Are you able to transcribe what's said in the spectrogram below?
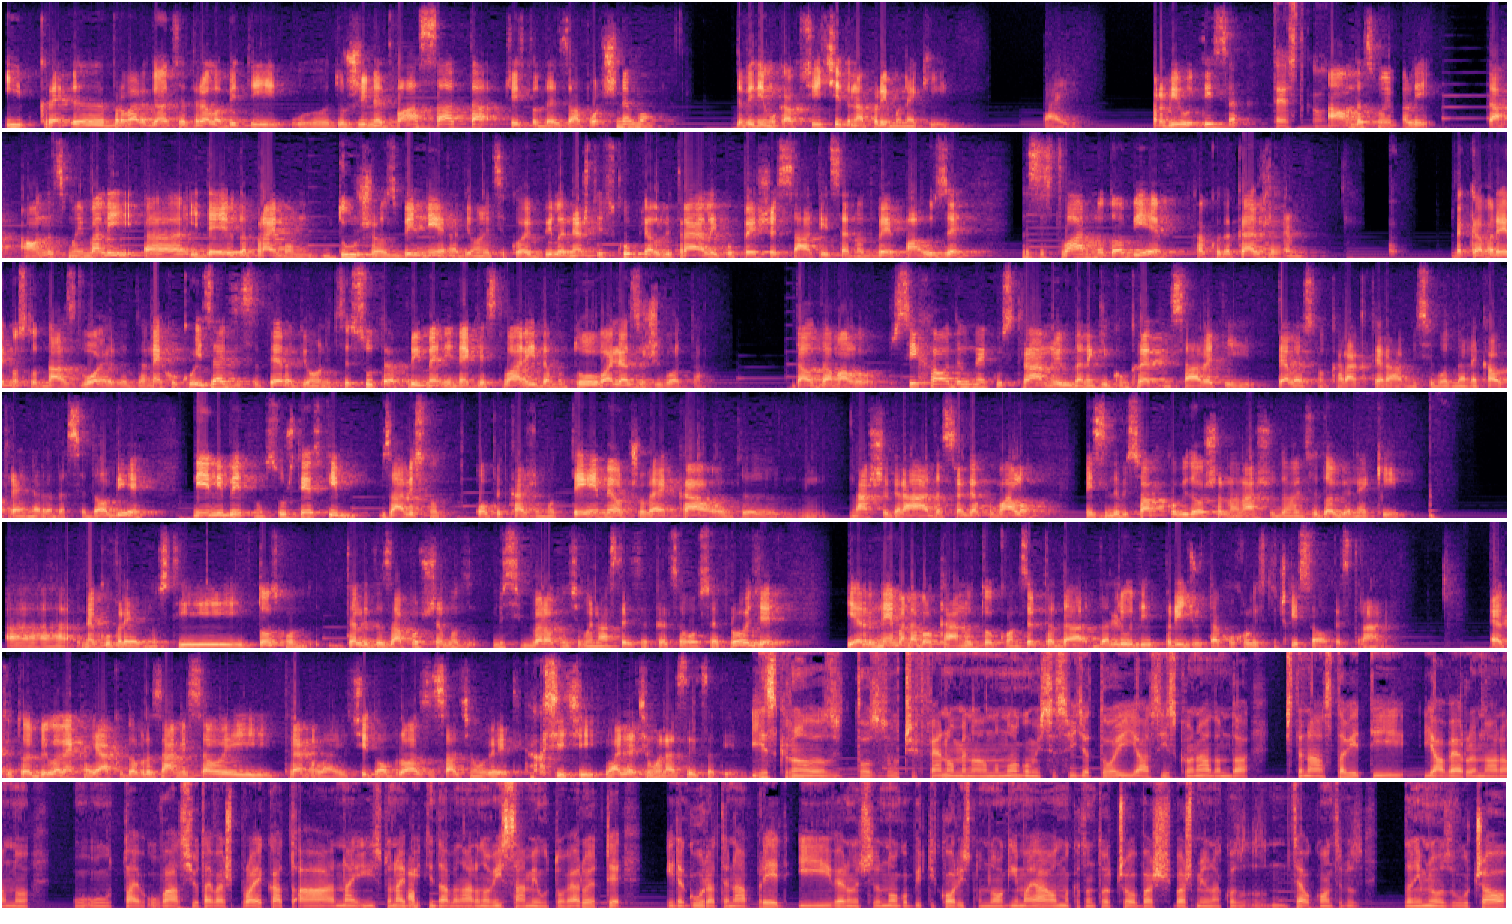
i kre, e, prva radionica je trebala biti u dužine 2 sata, čisto da je započnemo, da vidimo kako će ići, da napravimo neki taj prvi utisak. Test kao. A onda smo imali Da, a onda smo imali uh, ideju da pravimo duže, ozbiljnije radionice koje bi bile nešto iskuplje, ali bi trajali po 5-6 sati sa jedno dve pauze, da se stvarno dobije, kako da kažem, neka vrednost od nas dvoje, da, da neko ko izađe sa te radionice sutra primeni neke stvari i da mu to valja za života. Da li da malo psiha ode u neku stranu ili da neki konkretni i telesnog karaktera, mislim od mene kao trenera da se dobije, nije ni bitno, suštinski zavisno, opet kažem, od teme, od čoveka, od e, našeg rada, svega pomalo, mislim da bi svako ko bi došao na naše donice da dobio neki, a, neku vrednost i to smo teli da započnemo, mislim, verovatno ćemo i nastaviti kad se ovo sve prođe, jer nema na Balkanu tog koncepta da, da ljudi priđu tako holistički sa obe strane eto, to je bila neka jako dobra zamisao i trebala ići dobro, a za sad ćemo vidjeti kako će ići, valjda ćemo nastaviti sa tim. Iskreno to zvuči fenomenalno, mnogo mi se sviđa to i ja se iskreno nadam da ćete nastaviti, ja verujem naravno u, u, taj, u vas i u taj vaš projekat, a naj, isto najbitnije da naravno vi sami u to verujete i da gurate napred i verujem da će to mnogo biti korisno mnogima. Ja odmah kad sam to čuo, baš, baš mi je onako ceo koncept zanimljivo zvučao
